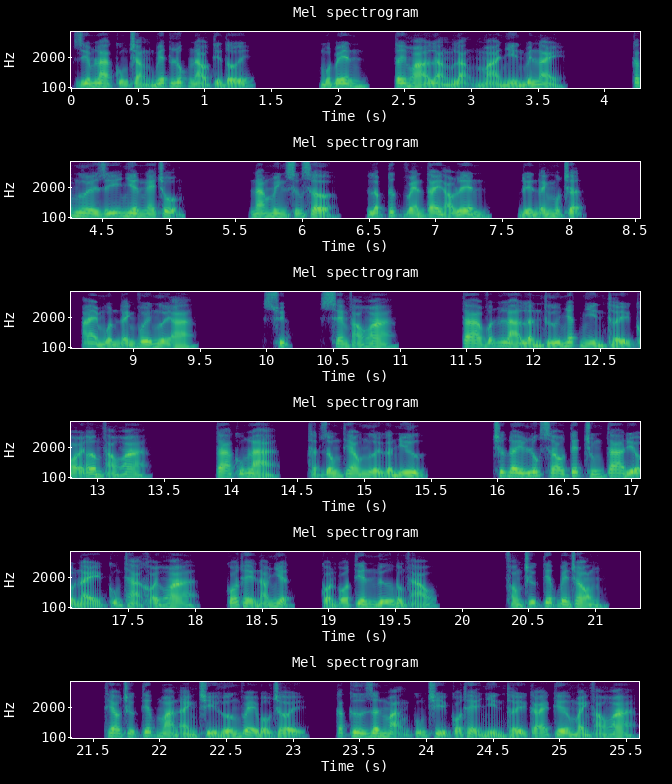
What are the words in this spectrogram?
Diêm la cũng chẳng biết lúc nào tiến tới. Một bên, tây hòa lẳng lặng mà nhìn bên này. Các ngươi dĩ nhiên nghe trộm. Nam minh xứng sở lập tức vén tay áo lên, đến đánh một trận. Ai muốn đánh với ngươi a? Suýt xem pháo hoa. Ta vẫn là lần thứ nhất nhìn thấy còi âm pháo hoa. Ta cũng là, thật giống theo người gần như trước đây lúc sau tết chúng ta điều này cũng thả khói hoa, có thể náo nhiệt, còn có tiên nữ bồng pháo. Phòng trực tiếp bên trong. Theo trực tiếp màn ảnh chỉ hướng về bầu trời, các cư dân mạng cũng chỉ có thể nhìn thấy cái kia mảnh pháo hoa.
